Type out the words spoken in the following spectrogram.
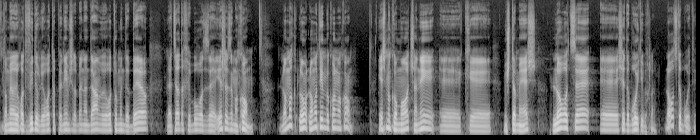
זאת אומרת, לראות וידאו, לראות את הפנים של הבן אדם ולראות אותו מדבר, לייצר את החיבור הזה, יש לזה מקום. לא, לא, לא מתאים בכל מקום. יש מקומות שאני אה, כמשתמש לא רוצה אה, שידברו איתי בכלל. לא רוצה שתדברו איתי.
